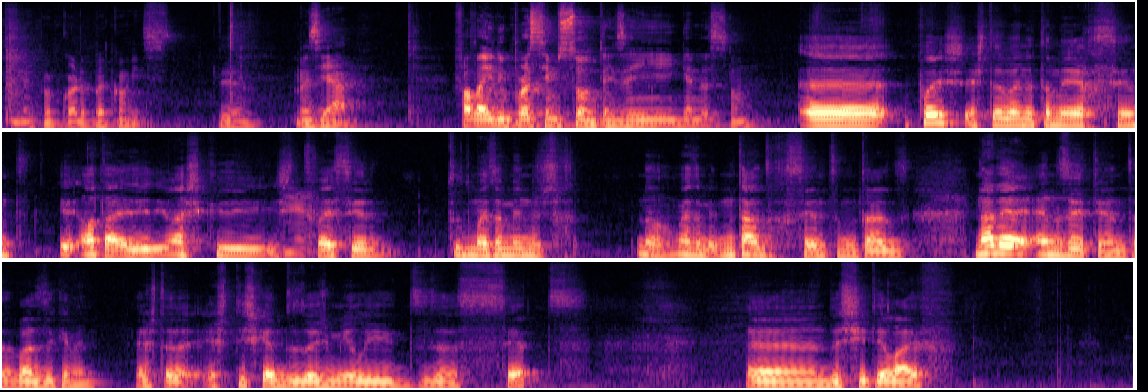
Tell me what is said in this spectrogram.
Também concordo bem com isso. Yeah. Mas já. Yeah. Fala aí do próximo som, tens aí grande som. Uh, pois, esta banda também é recente. Eu, oh, tá, eu, eu acho que isto Yeah. vai ser tudo mais ou menos. Não, mais ou menos. Metade recente, metade. Nada é anos 80, basicamente. Esta, este disco é de 2017, uh, do Shitty Life.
